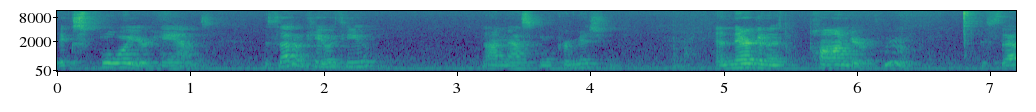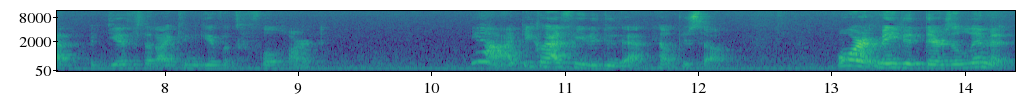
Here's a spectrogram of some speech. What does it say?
explore your hands. Is that okay with you? And I'm asking permission. And they're going to ponder, hmm, is that a gift that I can give with a full heart? Yeah, I'd be glad for you to do that. Help yourself. Or it there's a limit.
